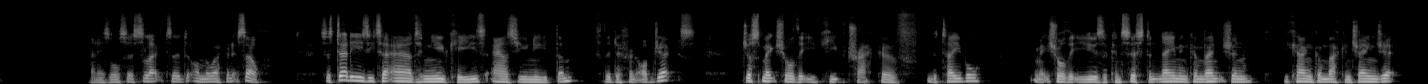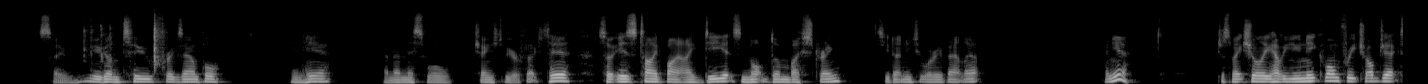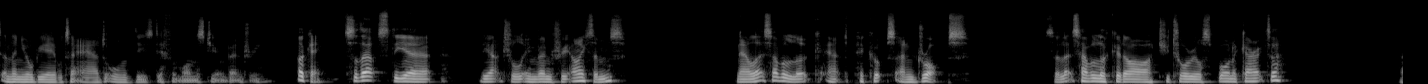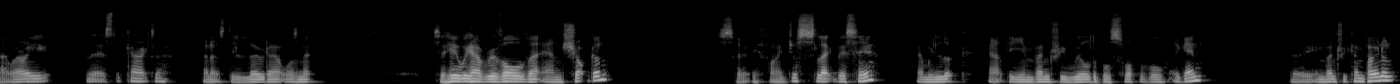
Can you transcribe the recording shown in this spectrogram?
and is also selected on the weapon itself. So it's dead easy to add new keys as you need them for the different objects. Just make sure that you keep track of the table. Make sure that you use a consistent naming convention. You can come back and change it. So gun 2, for example, in here, and then this will change to be reflected here. So it is tied by ID, it's not done by string, so you don't need to worry about that. And yeah, just make sure you have a unique one for each object, and then you'll be able to add all of these different ones to your inventory. Okay, so that's the uh, the actual inventory items. Now let's have a look at pickups and drops. So let's have a look at our tutorial spawner character. Uh, where are you? There's the character. I know it's the loadout, wasn't it? So here we have revolver and shotgun. So if I just select this here and we look at the inventory wieldable swappable again, the inventory component,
